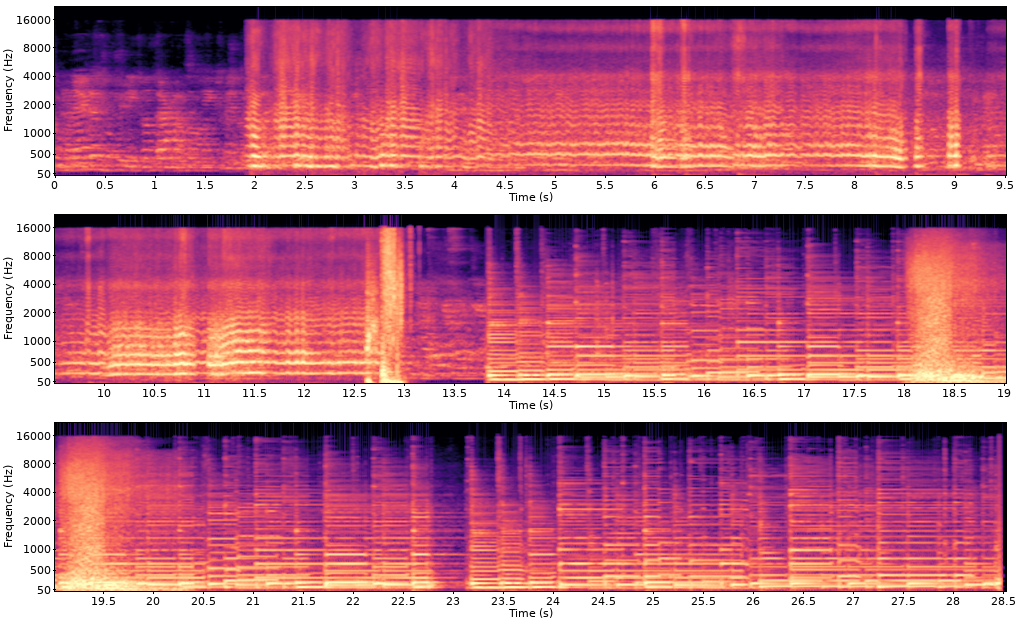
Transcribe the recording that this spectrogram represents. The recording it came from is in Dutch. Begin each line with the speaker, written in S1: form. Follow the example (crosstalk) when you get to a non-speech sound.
S1: Nee, dat hoeft niet, want daar had het niks mee te maken. (laughs)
